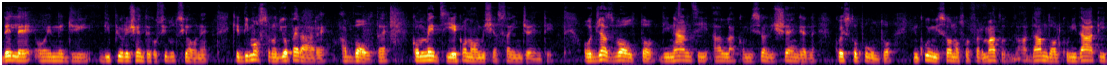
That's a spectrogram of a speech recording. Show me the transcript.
delle ONG di più recente costituzione che dimostrano di operare a volte con mezzi economici assai ingenti. Ho già svolto dinanzi alla Commissione di Schengen questo punto in cui mi sono soffermato dando alcuni dati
